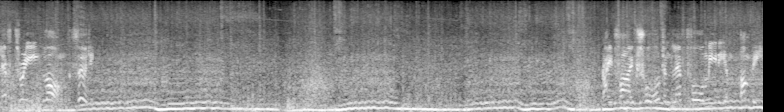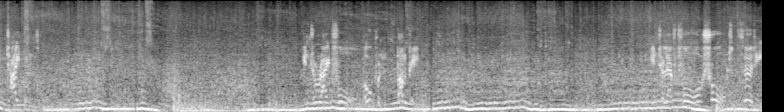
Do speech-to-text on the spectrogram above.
Left 3 long, 30. Right 5 short and left 4 medium, bumpy, tightens. Into right 4, open, bumpy. Into left 4, short, 30.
